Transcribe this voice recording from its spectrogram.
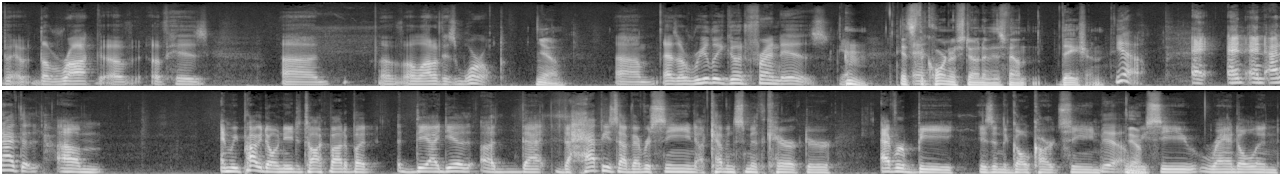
the rock of of his uh of a lot of his world. Yeah. um as a really good friend is. It's the cornerstone of his foundation. yeah. And and and, and I have to um, and we probably don't need to talk about it, but the idea uh, that the happiest I've ever seen a Kevin Smith character ever be is in the go kart scene. Yeah. when Yeah. we see Randall and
